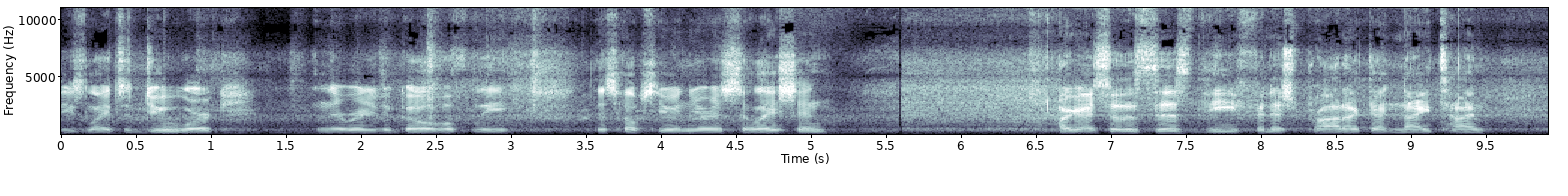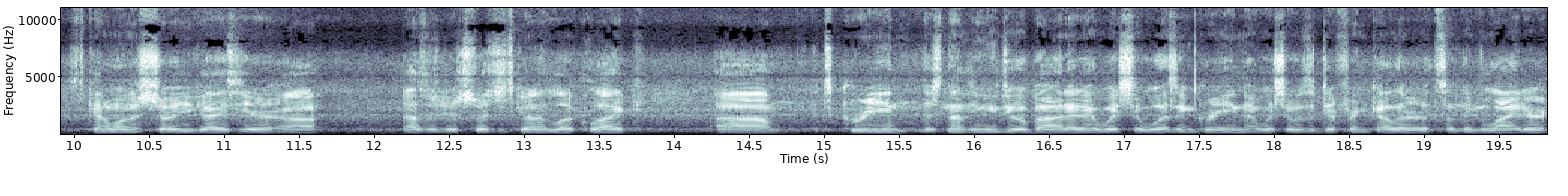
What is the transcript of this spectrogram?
These lights do work and they're ready to go. Hopefully this helps you in your installation. All right guys, so this is the finished product at nighttime. Just kind of want to show you guys here. Uh, that's what your switch is going to look like. Um, it's green. There's nothing you can do about it. I wish it wasn't green. I wish it was a different color, something lighter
